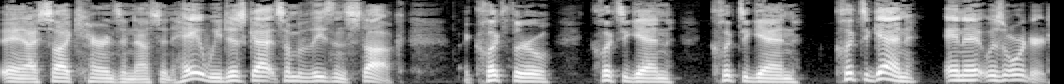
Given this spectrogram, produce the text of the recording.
and I saw Karen's announcement. Hey, we just got some of these in stock. I clicked through, clicked again, clicked again, clicked again, and it was ordered.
